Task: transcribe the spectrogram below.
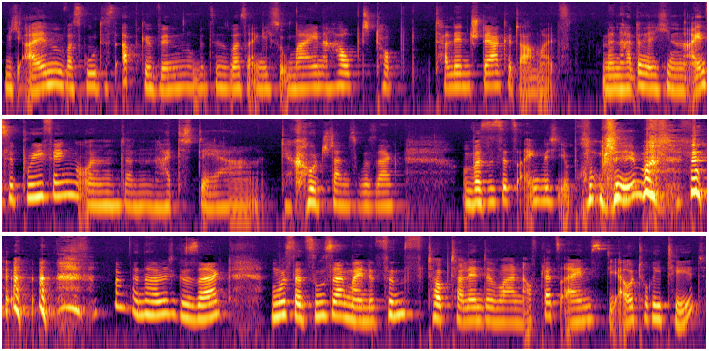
nicht allem was Gutes abgewinnen, beziehungsweise eigentlich so meine Haupt-Top-Talentstärke damals. Und dann hatte ich ein Einzelbriefing und dann hat der, der Coach dann so gesagt, und was ist jetzt eigentlich ihr Problem? und dann habe ich gesagt, muss dazu sagen, meine fünf Top-Talente waren auf Platz 1 die Autorität,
